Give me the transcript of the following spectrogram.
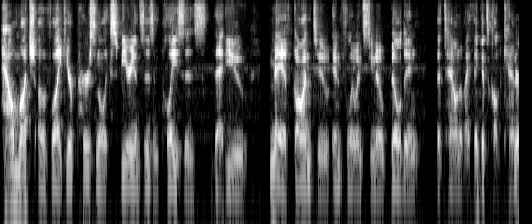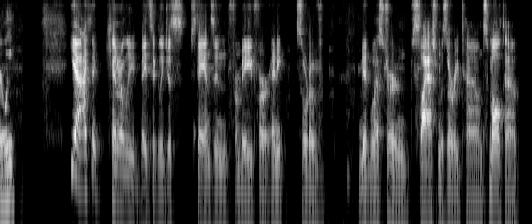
how much of like your personal experiences and places that you may have gone to influenced, you know, building the town of I think it's called Kennerly. Yeah, I think Kennerly basically just stands in for me for any sort of midwestern slash Missouri town, small town.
